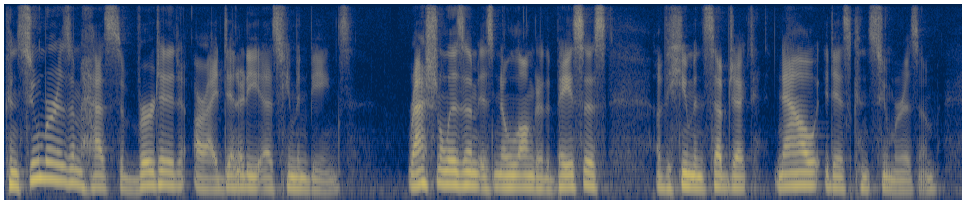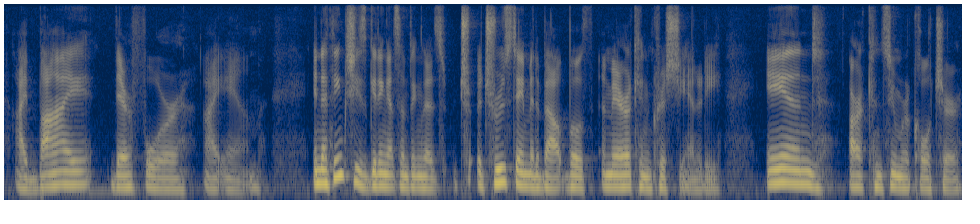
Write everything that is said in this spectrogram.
"Consumerism has subverted our identity as human beings. Rationalism is no longer the basis of the human subject. Now it is consumerism. I buy, therefore I am." And I think she's getting at something that's tr- a true statement about both American Christianity and our consumer culture.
